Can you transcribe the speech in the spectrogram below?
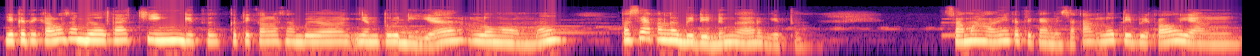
Ya ketika lo sambil touching gitu ketika lo sambil nyentuh dia lo ngomong pasti akan lebih didengar gitu sama halnya ketika misalkan lo tipikal yang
